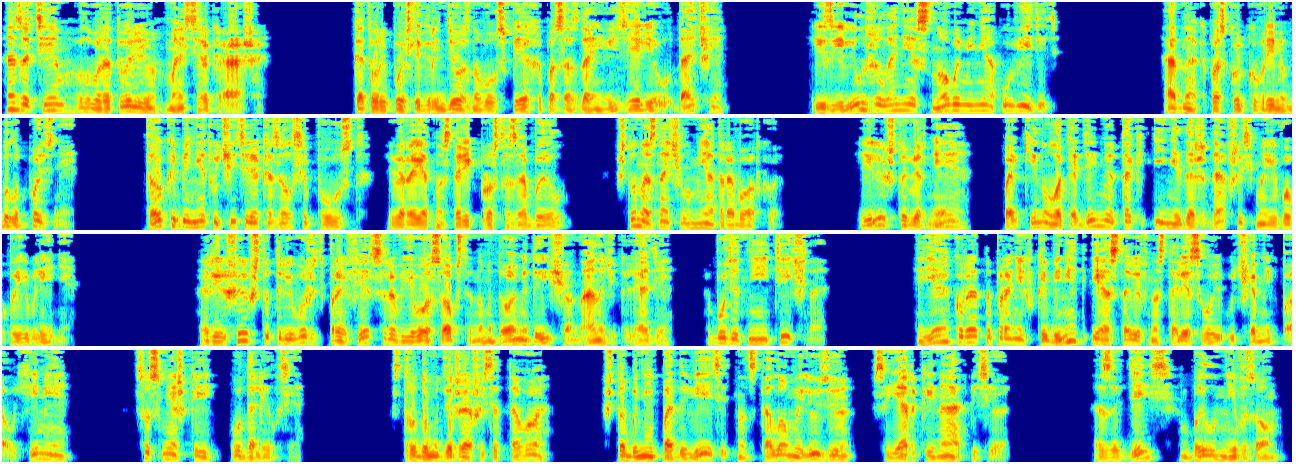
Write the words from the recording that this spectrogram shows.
а затем в лабораторию мастера Краша, который после грандиозного успеха по созданию зелья удачи изъявил желание снова меня увидеть. Однако, поскольку время было позднее, то кабинет учителя оказался пуст, вероятно, старик просто забыл, что назначил мне отработку, или, что вернее, покинул академию, так и не дождавшись моего появления. Решив, что тревожить профессора в его собственном доме, да еще на ночь глядя, будет неэтично, я аккуратно проник в кабинет и, оставив на столе свой учебник по алхимии, с усмешкой удалился. С трудом удержавшись от того, чтобы не подвесить над столом иллюзию с яркой надписью «Здесь был Невзон».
